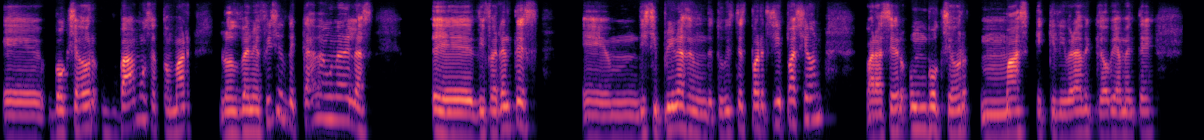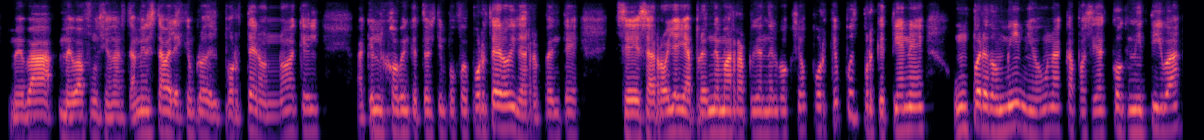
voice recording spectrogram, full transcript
eh, boxeador, vamos a tomar los beneficios de cada una de las eh, diferentes em, disciplinas en donde tuviste participación para ser un boxeador más equilibrado y que obviamente me va, me va a funcionar. También estaba el ejemplo del portero, ¿no? Aquel, aquel joven que todo el tiempo fue portero y de repente se desarrolla y aprende más rápido en el boxeo. ¿Por qué? Pues porque tiene un predominio, una capacidad cognitiva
